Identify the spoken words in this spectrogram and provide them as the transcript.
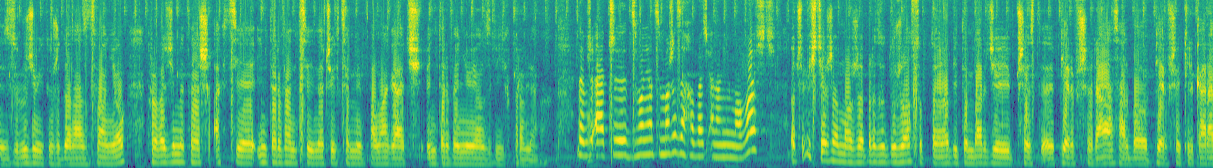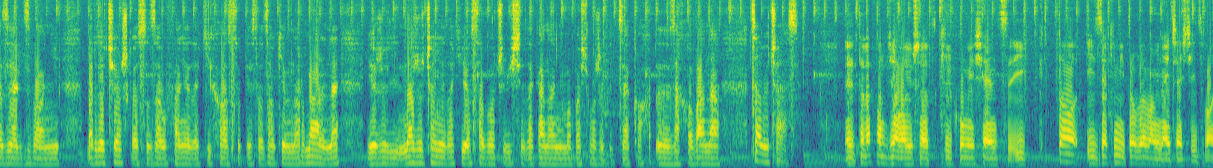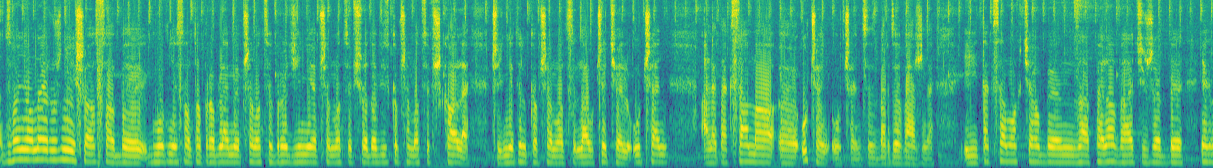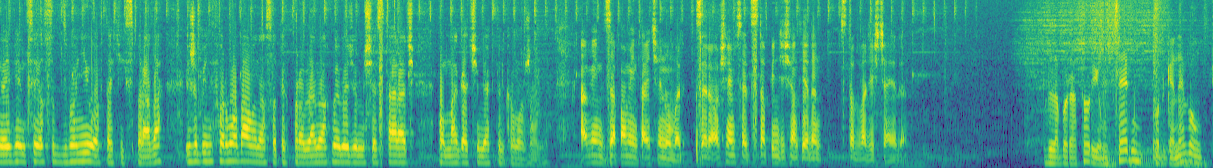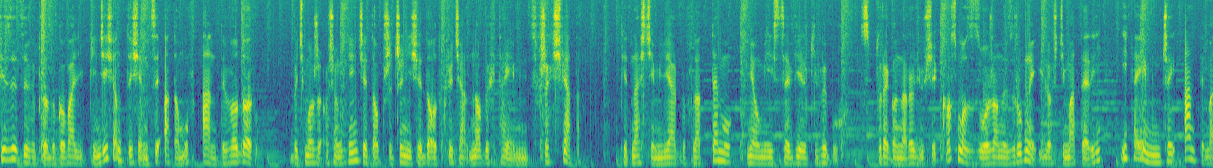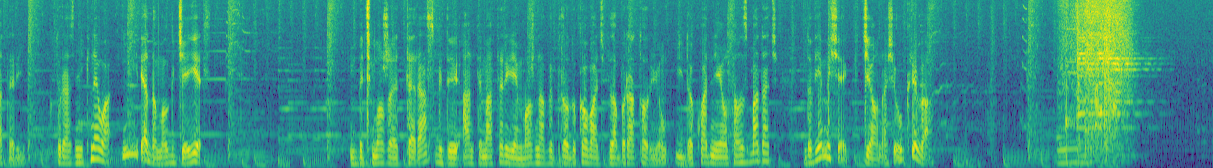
z ludźmi, którzy do nas dzwonią, prowadzimy też akcje interwencyjne, czyli chcemy im pomagać, interweniując w ich problemach. Dobrze, a czy dzwoniący może zachować anonimowość? Oczywiście, że może bardzo dużo osób to robi, tym bardziej przez e, pierwszy raz albo pierwsze kilka razy jak dzwoni. Bardzo ciężko jest to zaufanie takich osób, jest to całkiem normalne. Jeżeli na życzenie takiej osoby oczywiście taka anonimowość może być zakocha- e, zachowana cały czas. Y, Telefon działa już od kilku miesięcy i kto i z jakimi problemami najczęściej dzwoni? Dzwonią najróżniejsze osoby, głównie są to problemy przemocy w rodzinie, przemocy w środowisku, przemocy w szkole, czyli nie tylko przemoc nauczyciel, uczeń, ale tak samo e, uczeń, uczeń, co jest bardzo ważne. I tak samo chciałbym zaapelować, żeby jak najwięcej osób dzwoniło w takich sprawach i żeby informowało nas o tych problemach. My będziemy się starać pomagać im jak tylko możemy. A więc zapamiętajcie numer 0800 151 121. W laboratorium CERN pod Genewą fizycy wyprodukowali 50 tysięcy atomów antywodoru. Być może osiągnięcie to przyczyni się do odkrycia nowych tajemnic wszechświata. 15 miliardów lat temu miał miejsce wielki wybuch, z którego narodził się kosmos złożony z równej ilości materii i tajemniczej antymaterii, która zniknęła i nie wiadomo gdzie jest. Być może teraz, gdy antymaterię można wyprodukować w laboratorium i dokładnie ją tam zbadać, dowiemy się, gdzie ona się ukrywa.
